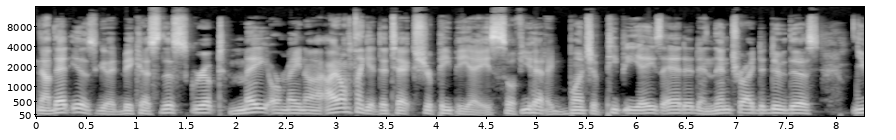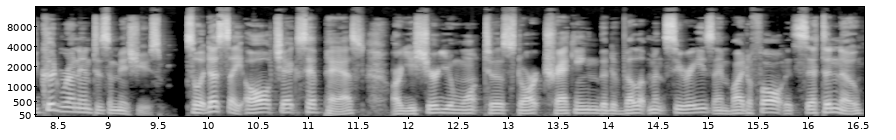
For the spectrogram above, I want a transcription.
Now, that is good because this script may or may not, I don't think it detects your PPAs. So if you had a bunch of PPAs added and then tried to do this, you could run into some issues. So it does say all checks have passed. Are you sure you want to start tracking the development series? And by default, it's set to no.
